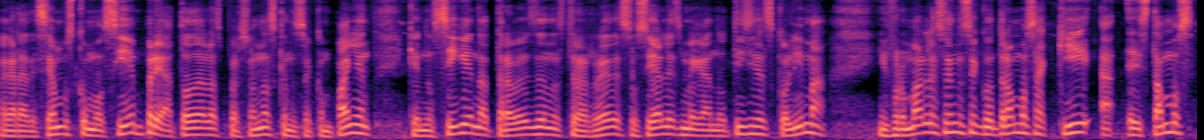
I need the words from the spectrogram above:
Agradecemos como siempre a todas las personas que nos acompañan, que nos siguen a través de nuestras redes sociales Mega Noticias Colima. Informarles hoy nos encontramos aquí, estamos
